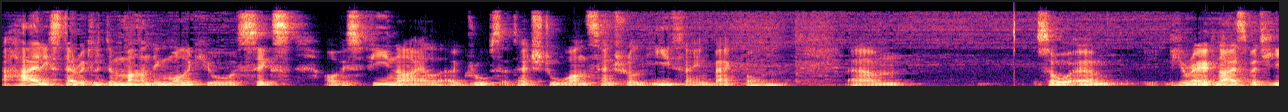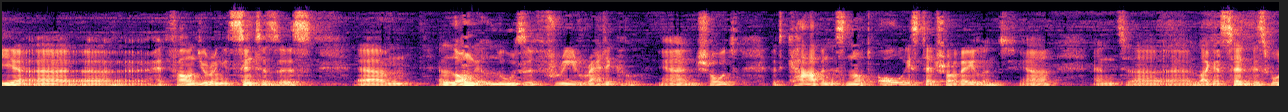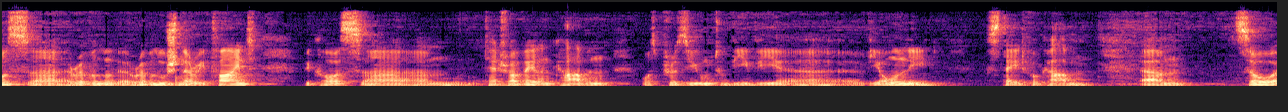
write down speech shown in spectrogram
a highly sterically demanding molecule with six of its phenyl uh, groups attached to one central ethane backbone. Um, so um, he recognized that he uh, uh, had found during his synthesis um, a long elusive free radical, yeah, and showed that carbon is not always tetravalent, yeah, and uh, uh like I said, this was uh, a, revolu revolutionary find because uh, um, tetravalent carbon was presumed to be the the only state for carbon. Um, so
